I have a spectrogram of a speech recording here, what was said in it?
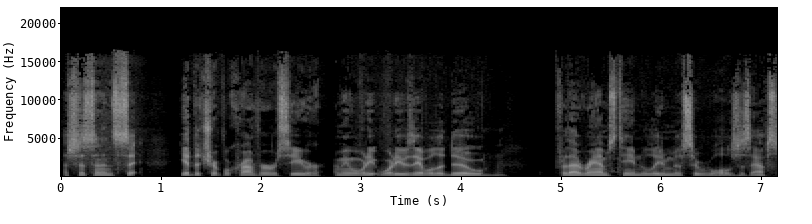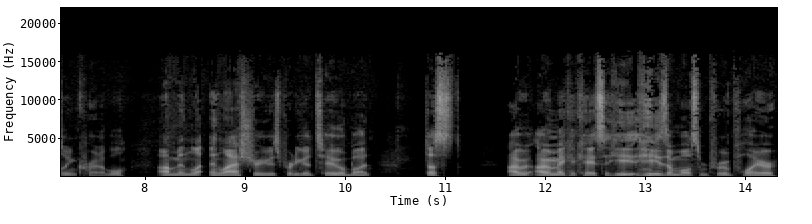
that's just an insane. He had the triple crown for a receiver. I mean, what he what he was able to do Mhm. for that Rams team to lead him to the Super Bowl was just absolutely incredible. Um, and, and last year he was pretty good too, but just I would I would make a case that he he's a most improved player,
